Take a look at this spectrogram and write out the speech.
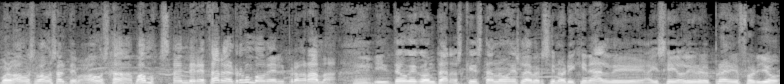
Bueno, vamos, vamos al tema, vamos a, vamos a enderezar el rumbo del programa. Y tengo que contaros que esta no es la versión original de I Say a Little Prayer for You,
